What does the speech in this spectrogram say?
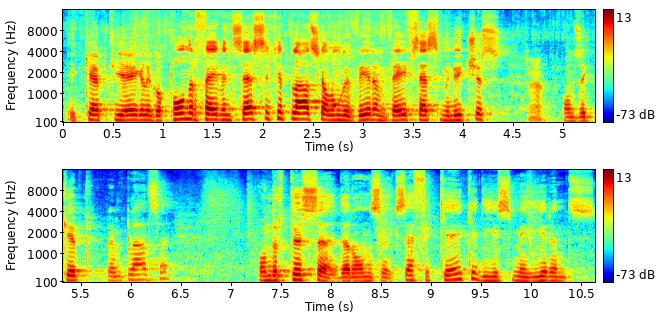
Ik heb die eigenlijk op 165 geplaatst. Ik ga ongeveer een 5, 6 minuutjes Ja. onze kip erin plaatsen. Ondertussen dan onze... Ik zal even kijken. Die is me hier aan het...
